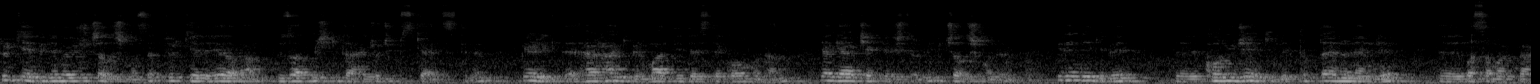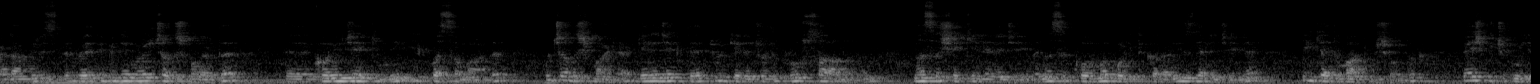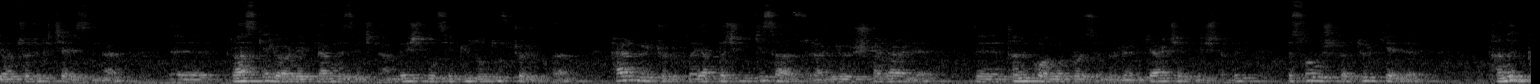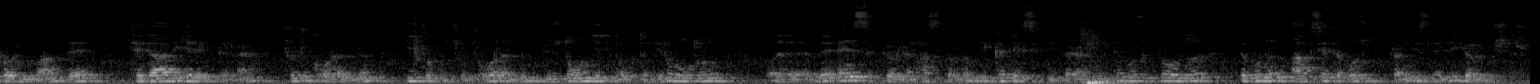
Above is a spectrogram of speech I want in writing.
Türkiye Epidemioloji Çalışması, Türkiye'de yer alan 162 tane çocuk psikiyatristinin birlikte herhangi bir maddi destek olmadan ya gerçekleştirdiği bir çalışmadır. Bilindiği gibi e, koruyucu hekimlik tıpta en önemli e, basamaklardan birisidir ve epidemioloji çalışmaları da e, koruyucu hekimliğin ilk basamağıdır. Bu çalışmayla gelecekte Türkiye'de çocuk ruh sağlığının nasıl şekilleneceği ve nasıl koruma politikalarının izleneceğine ilk adımı atmış olduk. 5,5 milyon çocuk içerisinden e, rastgele örneklemle seçilen 5830 çocukla her bir çocukla yaklaşık 2 saat süren görüşmelerle e, tanı koyma prosedürlerini gerçekleştirdik. Ve sonuçta Türkiye'de tanı koyulan ve tedavi gerektirilen çocuk oranının ilkokul çocuğu oranının %17.1 olduğu e, ve en sık görülen hastalığın dikkat eksikliği, hiperaktivite bozukluğu olduğu ve bunun anksiyete bozukluklarını izlediği görülmüştür.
